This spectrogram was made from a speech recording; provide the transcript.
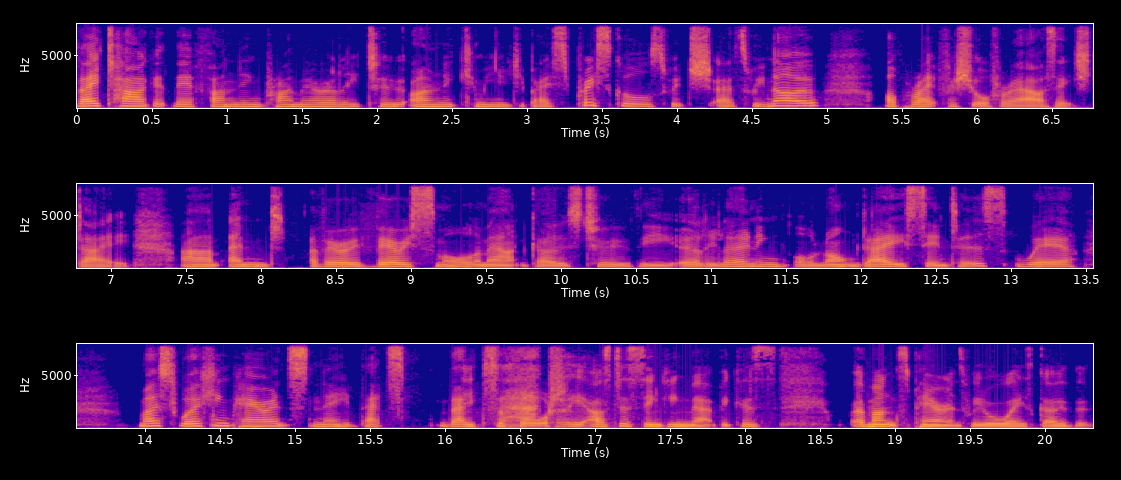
They target their funding primarily to only community based preschools, which, as we know, operate for shorter hours each day. Um, and a very, very small amount goes to the early learning or long day centres where most working parents need that that exactly. support. I was just thinking that because amongst parents, we'd always go that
